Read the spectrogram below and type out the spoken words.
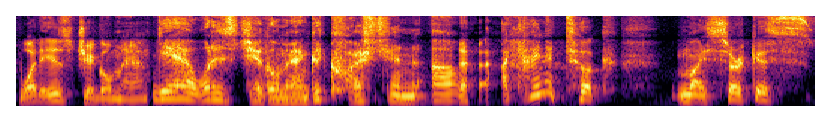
What is Jiggle Man? Yeah, what is Jiggle Man? Good question. Um, I kind of took my circus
